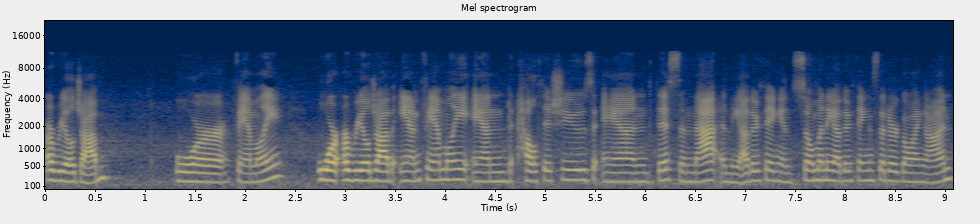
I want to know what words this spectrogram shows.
a real job or family, or a real job and family and health issues and this and that and the other thing and so many other things that are going on,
